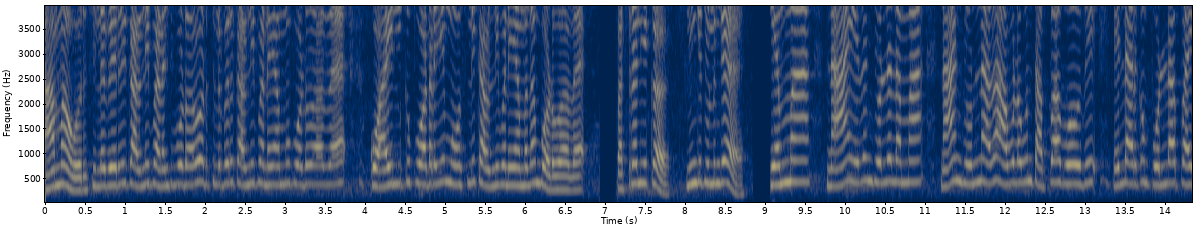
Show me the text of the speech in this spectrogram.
ஆமாம் ஒரு சில பேர் கழனி பனைஞ்சு போடுவாவ ஒரு சில பேர் கழனி பனையாம போடுவாவ. கோயிலுக்கு போடுறையே மோஸ்ட்லி கழனி பனையாம தான் போடுவாவ. பத்ராளியக்கா நீங்கள் சொல்லுங்க. எம்மா நான் எதுவும் சொல்லலம்மா. நான் சொன்னாதான் அவ்வளவும் தப்பாக போகுது. எல்லாருக்கும் பொல்லா பை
